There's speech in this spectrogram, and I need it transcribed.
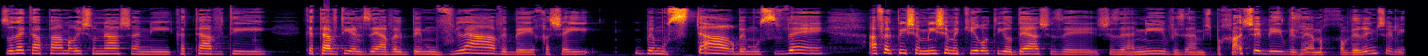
זאת הייתה הפעם הראשונה שאני כתבתי, כתבתי על זה, אבל במובלע ובחשאי במוסתר, במוסווה, אף על פי שמי שמכיר אותי יודע שזה, שזה אני, וזה המשפחה שלי, וזה כן. החברים שלי.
